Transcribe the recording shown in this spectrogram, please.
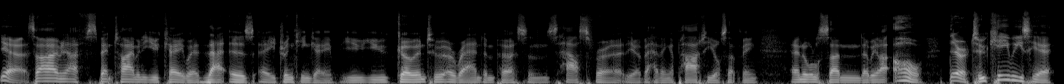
Yeah, so I mean, I've spent time in the UK where that is a drinking game. You you go into a random person's house for a, you know, having a party or something, and all of a sudden they'll be like, "Oh, there are two Kiwis here.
